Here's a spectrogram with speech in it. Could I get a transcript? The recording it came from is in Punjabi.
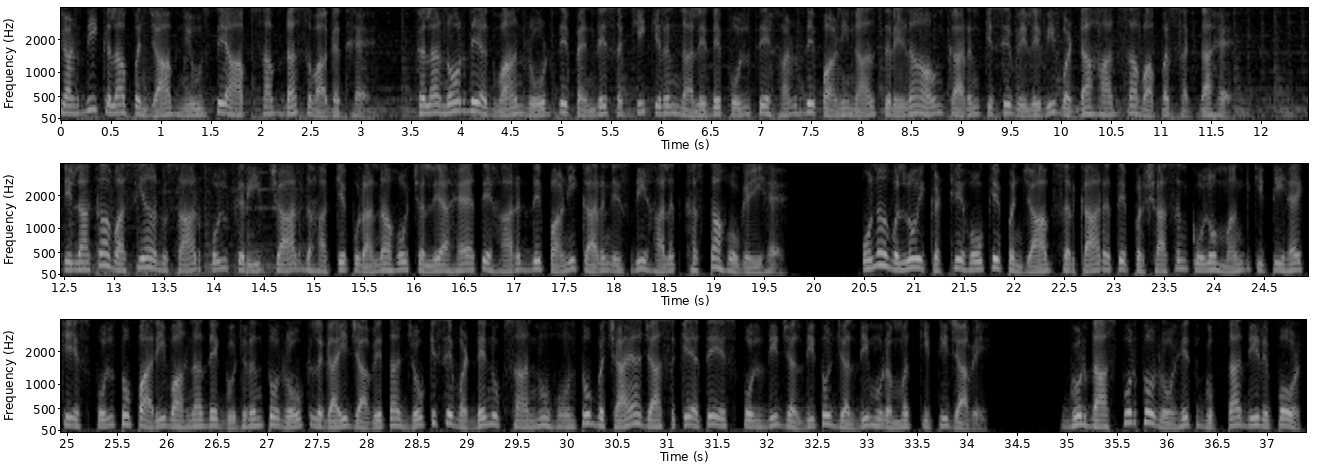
ਚੜ੍ਹਦੀ ਕਲਾ ਪੰਜਾਬ ਨਿਊਜ਼ ਤੇ ਆਪ ਸਭ ਦਾ ਸਵਾਗਤ ਹੈ। ਕਲਾਨੌਰ ਦੇ ਅਗਵਾਨ ਰੋਡ ਤੇ ਪੈਂਦੇ ਸੱਖੀ ਕਿਰਨ ਨਾਲੇ ਦੇ ਪੁਲ ਤੇ ਹੜ੍ਹ ਦੇ ਪਾਣੀ ਨਾਲ ਤਰੇੜਾ ਆਉਣ ਕਾਰਨ ਕਿਸੇ ਵੇਲੇ ਵੀ ਵੱਡਾ ਹਾਦਸਾ ਵਾਪਰ ਸਕਦਾ ਹੈ। ਇਲਾਕਾ ਵਾਸੀਆਂ ਅਨੁਸਾਰ ਫੁੱਲ ਕਰੀਬ 4 ਦਹਾਕੇ ਪੁਰਾਣਾ ਹੋ ਚੱਲਿਆ ਹੈ ਤੇ ਹੜ੍ਹ ਦੇ ਪਾਣੀ ਕਾਰਨ ਇਸ ਦੀ ਹਾਲਤ ਖਸਤਾ ਹੋ ਗਈ ਹੈ। ਉਨ੍ਹਾਂ ਵੱਲੋਂ ਇਕੱਠੇ ਹੋ ਕੇ ਪੰਜਾਬ ਸਰਕਾਰ ਅਤੇ ਪ੍ਰਸ਼ਾਸਨ ਕੋਲੋਂ ਮੰਗ ਕੀਤੀ ਹੈ ਕਿ ਇਸ ਪੁਲ ਤੋਂ ਭਾਰੀ ਵਾਹਨਾਂ ਦੇ ਗੁਜ਼ਰਨ ਤੋਂ ਰੋਕ ਲਗਾਈ ਜਾਵੇ ਤਾਂ ਜੋ ਕਿਸੇ ਵੱਡੇ ਨੁਕਸਾਨ ਨੂੰ ਹੋਣ ਤੋਂ ਬਚਾਇਆ ਜਾ ਸਕੇ ਅਤੇ ਇਸ ਪੁਲ ਦੀ ਜਲਦੀ ਤੋਂ ਜਲਦੀ ਮੁਰੰਮਤ ਕੀਤੀ ਜਾਵੇ। ਗੁਰਦਾਸਪੁਰ ਤੋਂ ਰੋਹਿਤ ਗੁਪਤਾ ਦੀ ਰਿਪੋਰਟ।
